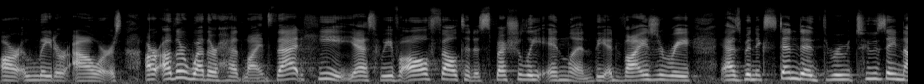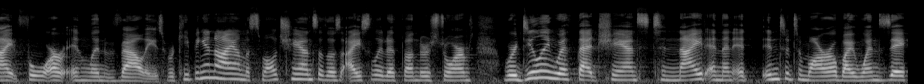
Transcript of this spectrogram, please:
our later hours. Our other weather headlines, that heat, yes, we've all felt it, especially inland. The advisory has been extended through Tuesday night for our inland valleys. We're keeping an eye on the small chance of those isolated thunderstorms. We're dealing with that chance tonight and then it, into tomorrow by Wednesday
